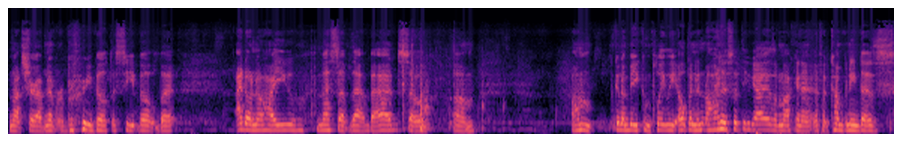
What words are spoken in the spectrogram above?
I'm not sure. I've never rebuilt a seatbelt, but I don't know how you mess up that bad. So um, I'm gonna be completely open and honest with you guys. I'm not gonna if a company does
